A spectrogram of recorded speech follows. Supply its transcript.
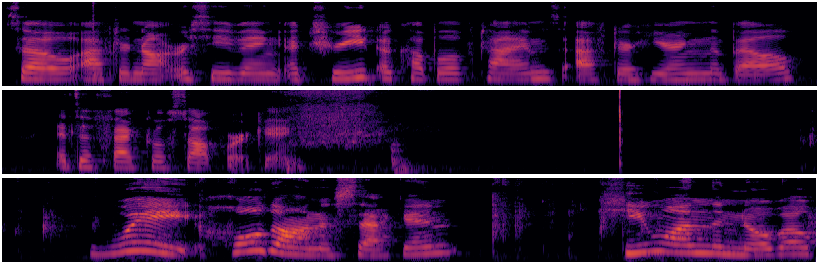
So, after not receiving a treat a couple of times after hearing the bell, its effect will stop working. Wait, hold on a second. He won the Nobel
